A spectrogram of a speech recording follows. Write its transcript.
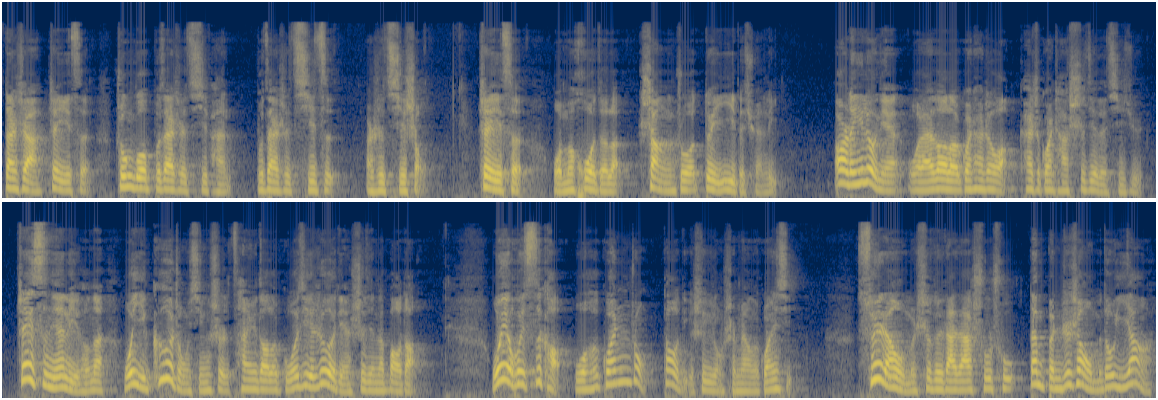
但是啊，这一次中国不再是棋盘，不再是棋子，而是棋手。这一次我们获得了上桌对弈的权利。二零一六年，我来到了观察者网，开始观察世界的棋局。这四年里头呢，我以各种形式参与到了国际热点事件的报道。我也会思考，我和观众到底是一种什么样的关系？虽然我们是对大家输出，但本质上我们都一样啊。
